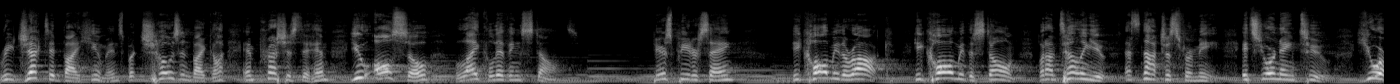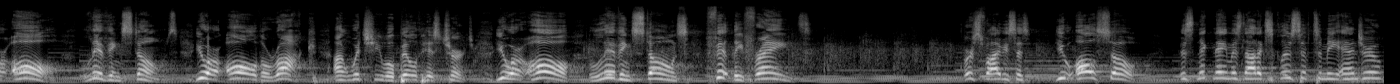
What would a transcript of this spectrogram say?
rejected by humans, but chosen by God and precious to Him, you also like living stones. Here's Peter saying, He called me the rock. He called me the stone. But I'm telling you, that's not just for me. It's your name too. You are all living stones. You are all the rock on which he will build his church. You are all living stones, fitly framed. Verse 5, he says, You also, this nickname is not exclusive to me, Andrew.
